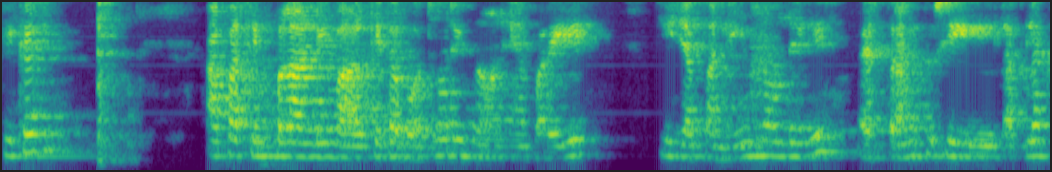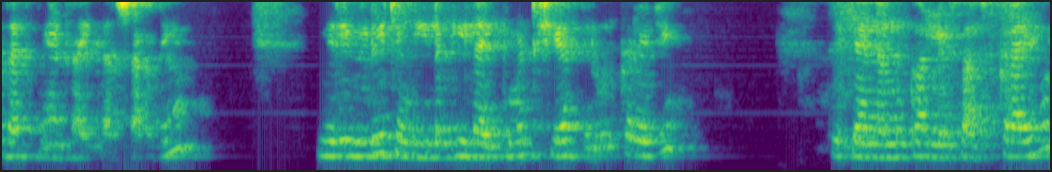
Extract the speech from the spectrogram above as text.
ਠੀਕ ਹੈ ਜੀ? ਆਪਾਂ ਸਿੰਪਲ ਆਂਡੇ ਵਾਲ ਕੇ ਤਾਂ ਬਹੁਤ ਵਾਰੀ ਬਣਾਉਣੇ ਆ ਪਰ ਇਹ ਚੀਜ਼ ਆਪਾਂ ਨਹੀਂ ਬਣਾਉਂਦੇਗੇ। ਇਸ ਤਰ੍ਹਾਂ ਵੀ ਤੁਸੀਂ ਅਲੱਗ-ਅਲੱਗ ਰੈਸਪੀਆਂ ਟਰਾਈ ਕਰ ਸਕਦੇ ਹੋ। ਮੇਰੀ ਵੀਡੀਓ ਚੰਗੀ ਲੱਗੀ ਲਾਈਕ ਕਮੈਂਟ ਸ਼ੇਅਰ ਜ਼ਰੂਰ ਕਰਿਓ ਜੀ। ਤੇ ਚੈਨਲ ਨੂੰ ਕਰ ਲਿਓ ਸਬਸਕ੍ਰਾਈਬ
